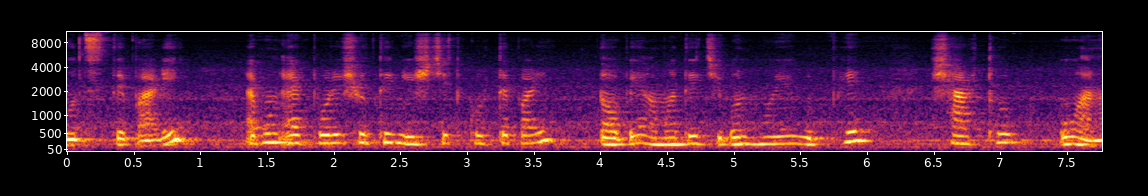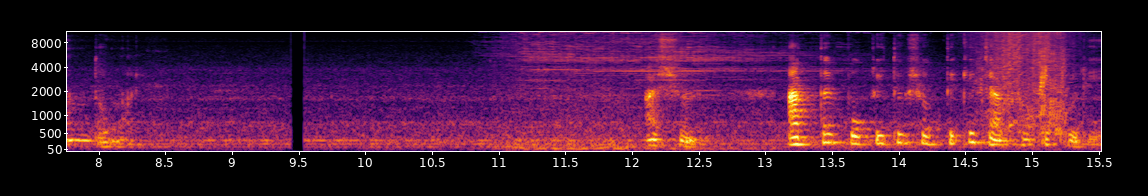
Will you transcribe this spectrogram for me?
বুঝতে পারি এবং এর পরিশুদ্ধি নিশ্চিত করতে পারি তবে আমাদের জীবন হয়ে উঠবে সার্থক ও আনন্দময়। আসুন, আত্মার প্রকৃত শক্তিকে জাগ্রত করি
